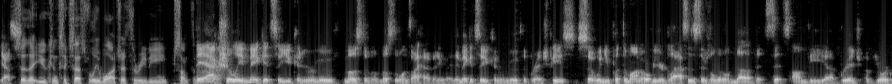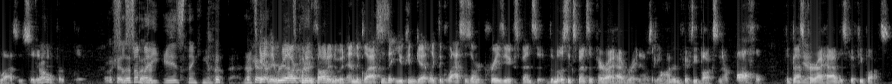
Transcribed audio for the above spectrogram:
Yes. so that you can successfully watch a 3D something. They or other. actually make it so you can remove most of them, most of the ones I have anyway. They make it so you can remove the bridge piece. So when you put them on over your glasses, there's a little nub that sits on the uh, bridge of your glasses, so they Oh. fit perfectly. okay, so that's somebody is thinking about that. That's Okay. Yeah, they really That's are putting good. thought into it. And the glasses that you can get, like the glasses aren't crazy expensive. The most expensive pair I have right now is like 150 bucks, and they're awful. The best Yeah. pair I have is 50 bucks.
